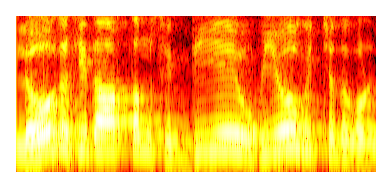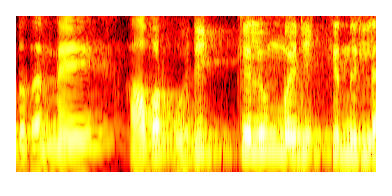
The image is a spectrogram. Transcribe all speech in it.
ലോകഹിതാർത്ഥം സിദ്ധിയെ ഉപയോഗിച്ചത് കൊണ്ട് തന്നെ അവർ ഒരിക്കലും മരിക്കുന്നില്ല.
